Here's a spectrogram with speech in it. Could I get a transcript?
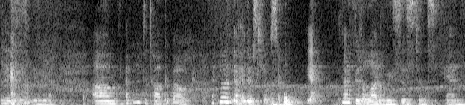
Yes. Thank you. yeah. Um, I wanted to talk about. I feel like that there's closer. I feel like there's a lot of resistance and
